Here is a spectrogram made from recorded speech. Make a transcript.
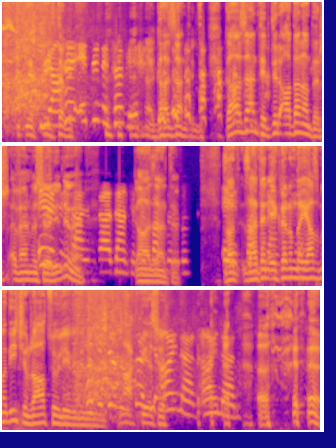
ya Tabii. Edirne tabii. Gaziantep. Gaziantep'tir, Adana'dır efendime söyleyeyim evet değil mi? efendim, Gaziantep. Gaziantep. Zat- Evet, zaten Gaziantep. ekranımda yazmadığı için rahat söyleyebildim. Yani. Hak diye söyle- aynen, aynen.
